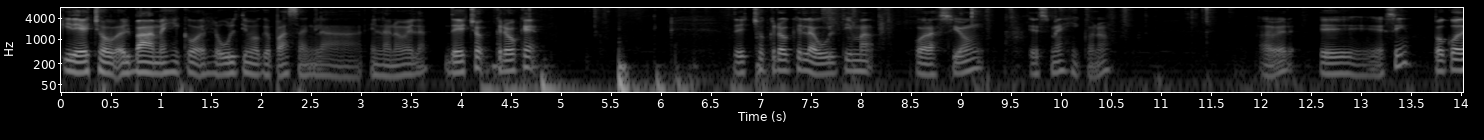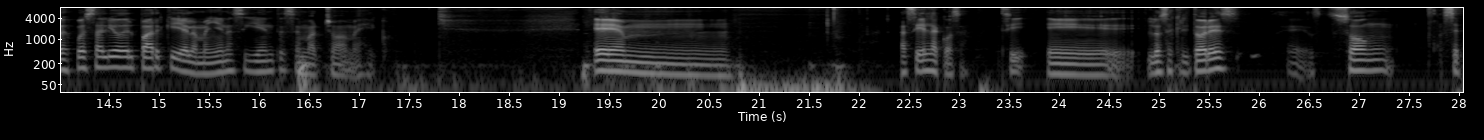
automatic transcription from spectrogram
y de hecho, él va a México, es lo último que pasa en la, en la novela. De hecho, creo que. De hecho, creo que la última oración es México, ¿no? A ver, eh, sí. Poco después salió del parque y a la mañana siguiente se marchó a México. Em, así es la cosa. Sí. Eh, los escritores eh, son se,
